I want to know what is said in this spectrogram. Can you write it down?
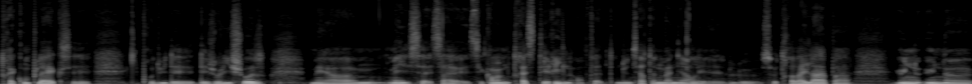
très complexe et qui produit des, jolies choses, mais, mais c'est, quand même très stérile en fait. D'une certaine manière, ce travail-là pas une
